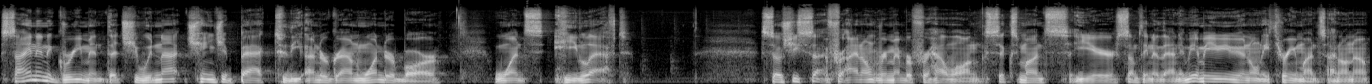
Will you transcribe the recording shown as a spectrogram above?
sign an agreement that she would not change it back to the Underground Wonder Bar once he left. So she for I don't remember for how long, six months, a year, something of that. Maybe, maybe even only three months. I don't know.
